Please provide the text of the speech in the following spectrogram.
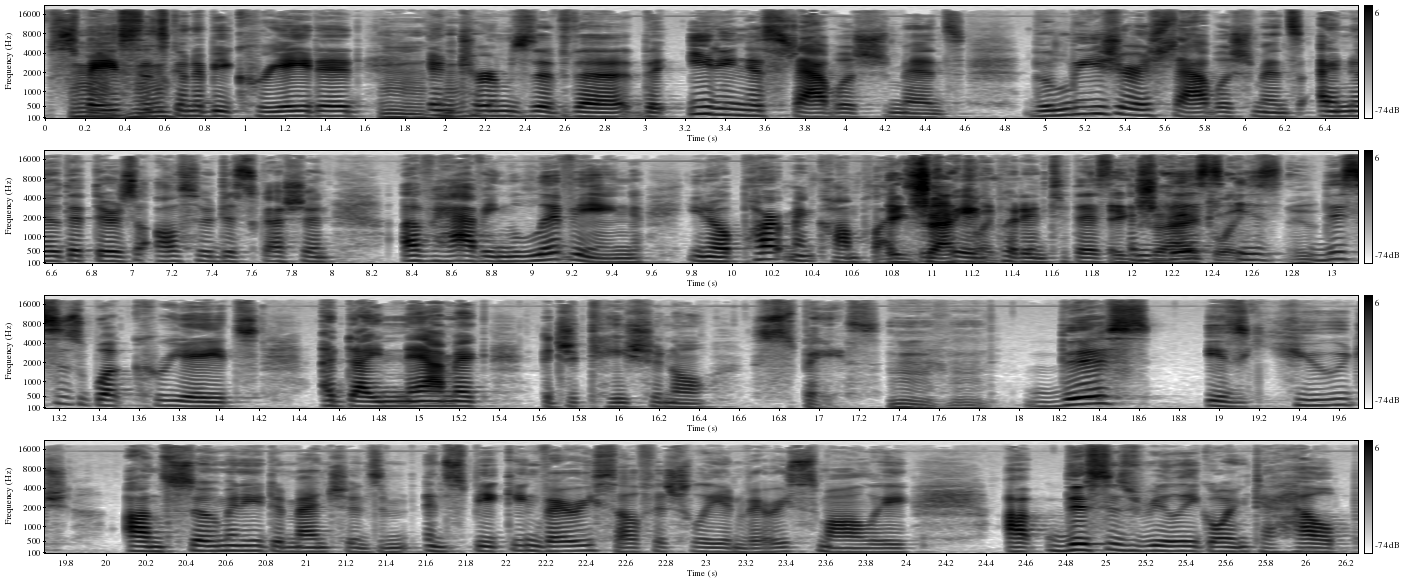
space that's going to be created, in terms of the, the eating establishments, the leisure establishments. I know that there's also discussion of having living, you know, apartment complexes Exactly. being put into this. Exactly. And this is this is what creates a dynamic educational space. This is huge on so many dimensions. And, and speaking very selfishly and very smallly, uh, this is really going to help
